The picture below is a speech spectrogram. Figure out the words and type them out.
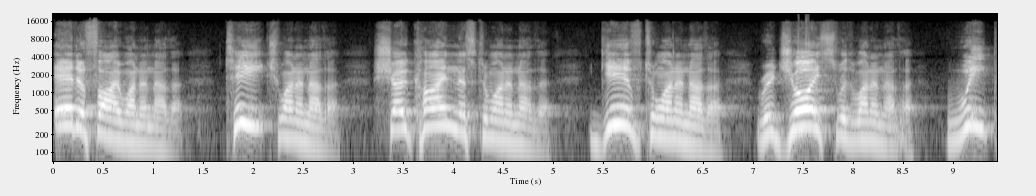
edify one another, teach one another, show kindness to one another, give to one another, rejoice with one another, weep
